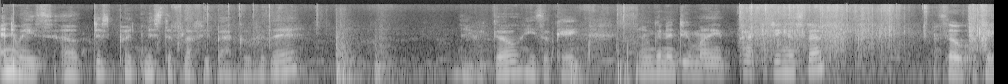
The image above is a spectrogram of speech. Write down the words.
Anyways, I'll just put Mr. Fluffy back over there. There we go, he's okay. I'm gonna do my packaging and stuff. So, okay,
